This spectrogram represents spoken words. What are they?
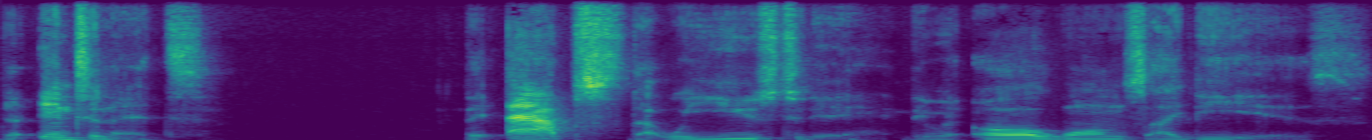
The internet, the apps that we use today, they were all one's ideas.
